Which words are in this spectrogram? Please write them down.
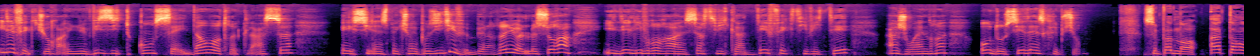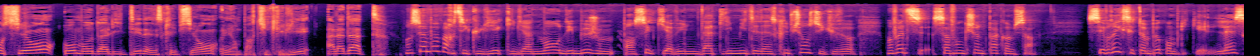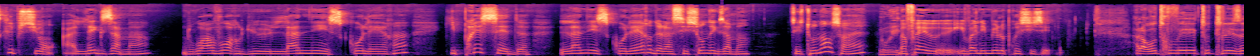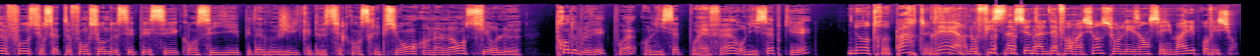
il effectuera une visite conseil dans votre classe et si l'inspection est positive, bien entendu, elle le sera. Il délivrera un certificat d'effectivité à joindre au dossier d'inscription. Cependant, attention aux modalités d'inscription et en particulier à la date. Bon, c'est un peu particulier, Kylian. Moi, au début, je pensais qu'il y avait une date limite d'inscription, si tu veux. En fait, ça fonctionne pas comme ça. C'est vrai que c'est un peu compliqué. L'inscription à l'examen doit avoir lieu l'année scolaire hein, qui précède l'année scolaire de la session d'examen. C'est étonnant, ça, hein? Oui. Mais enfin, euh, il valait mieux le préciser. Alors, vous trouvez toutes les infos sur cette fonction de CPC, conseiller pédagogique de circonscription, en allant sur le www.onicep.fr, Onicep qui est Notre partenaire, l'Office national d'information sur les enseignements et les professions.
